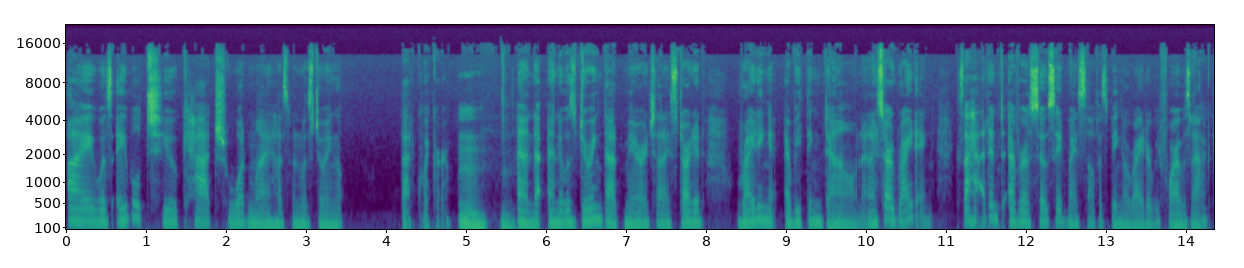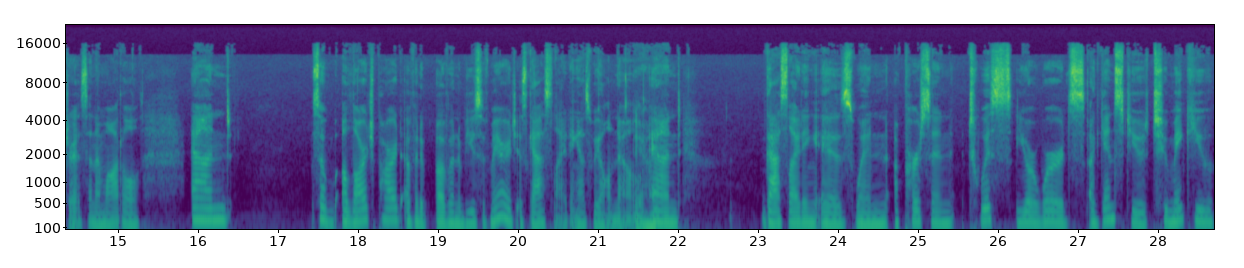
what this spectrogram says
I was able to catch what my husband was doing that quicker. Mm. And uh, and it was during that marriage that I started writing everything down. And I started writing because I hadn't ever associated myself as being a writer before. I was an actress and a model. And so a large part of an, of an abusive marriage is gaslighting, as we all know. Yeah. And gaslighting is when a person twists your words against you to make you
